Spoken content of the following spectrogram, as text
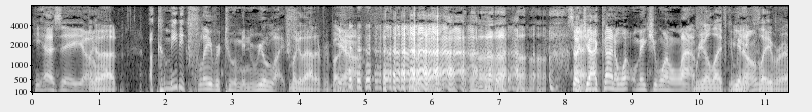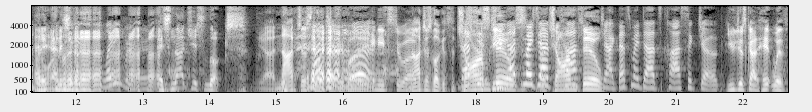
he has a um, Look at that. A comedic flavor to him in real life. Look at that, everybody. yeah. so Jack kind of what makes you want to laugh. Real life comedic You know? flavor, and, everyone. it, and it's, Flavor. it's not just looks. yeah, not just looks, everybody. He everybody. needs to. Uh, not just look. It's the That's charm his- too. That's my It's the dad's charm classic, too. Jack. That's my dad's classic joke. you just got hit with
